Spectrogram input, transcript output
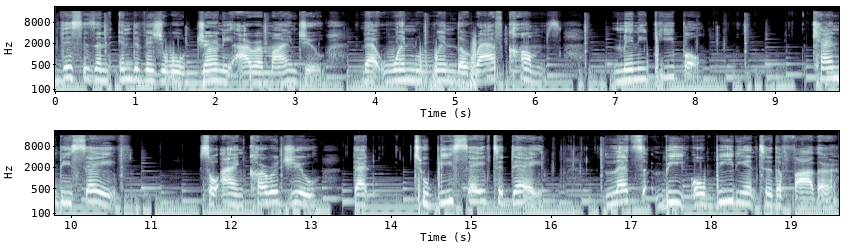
this is an individual journey. I remind you that when when the wrath comes, many people can be saved. So I encourage you that to be saved today, let's be obedient to the Father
